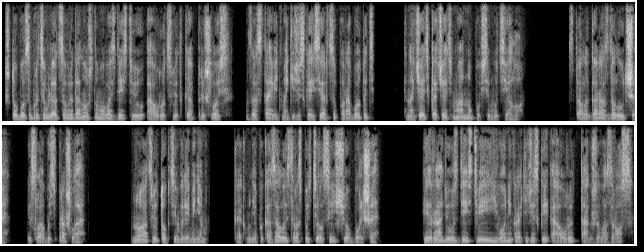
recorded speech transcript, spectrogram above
Чтобы сопротивляться вредоносному воздействию ауры цветка, пришлось заставить магическое сердце поработать и начать качать ману по всему телу. Стало гораздо лучше, и слабость прошла. Ну а цветок тем временем, как мне показалось, распустился еще больше, и радиус действия его некротической ауры также возрос.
